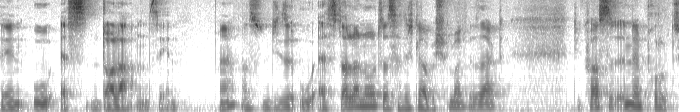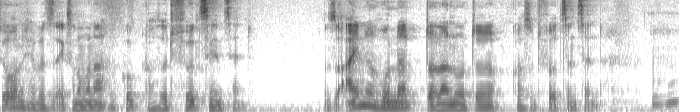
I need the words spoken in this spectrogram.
den US-Dollar ansehen, ja, also diese US-Dollar-Note, das hatte ich glaube ich schon mal gesagt, die kostet in der Produktion, ich habe jetzt extra nochmal nachgeguckt, kostet 14 Cent. Also eine 100-Dollar-Note kostet 14 Cent. Mhm.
